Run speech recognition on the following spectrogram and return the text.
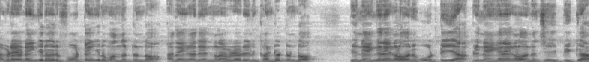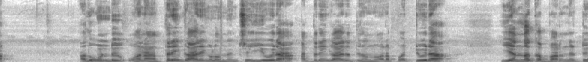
അവിടെ എവിടെയെങ്കിലും ഒരു ഫോട്ടോയെങ്കിലും വന്നിട്ടുണ്ടോ? അതേ കാര്യം നിങ്ങൾ അവിടെ എവിടെയെങ്കിലും കണ്ടിട്ടുണ്ടോ? പിന്നെ എങ്ങനെയെങ്കിലും അവനെ വോട്ട് ചെയ്യുക പിന്നെ എങ്ങനെയെങ്കിലും അവനെ ജയിപ്പിക്കുക അതുകൊണ്ട് ഓൻ അത്രയും കാര്യങ്ങളൊന്നും ചെയ്യൂല. അത്രയും കാര്യത്തിനൊന്നും അവനെ പറ്റൂല എന്നൊക്കെ പറഞ്ഞിട്ട്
